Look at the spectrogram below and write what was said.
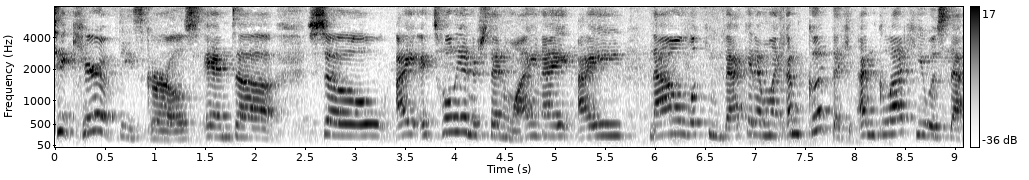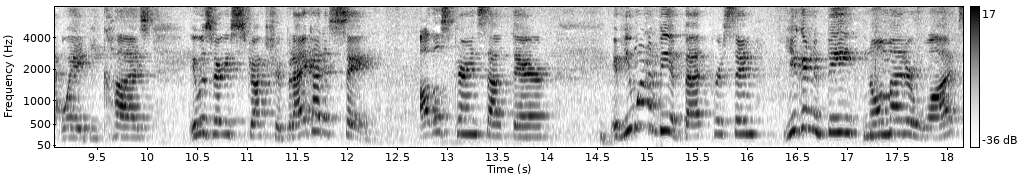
take care of these girls. And uh, so I, I totally understand why. And I, I now looking back at it, I'm like, I'm good that he, I'm glad he was that way because it was very structured. But I gotta say, all those parents out there, if you want to be a bad person, you're gonna be no matter what,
